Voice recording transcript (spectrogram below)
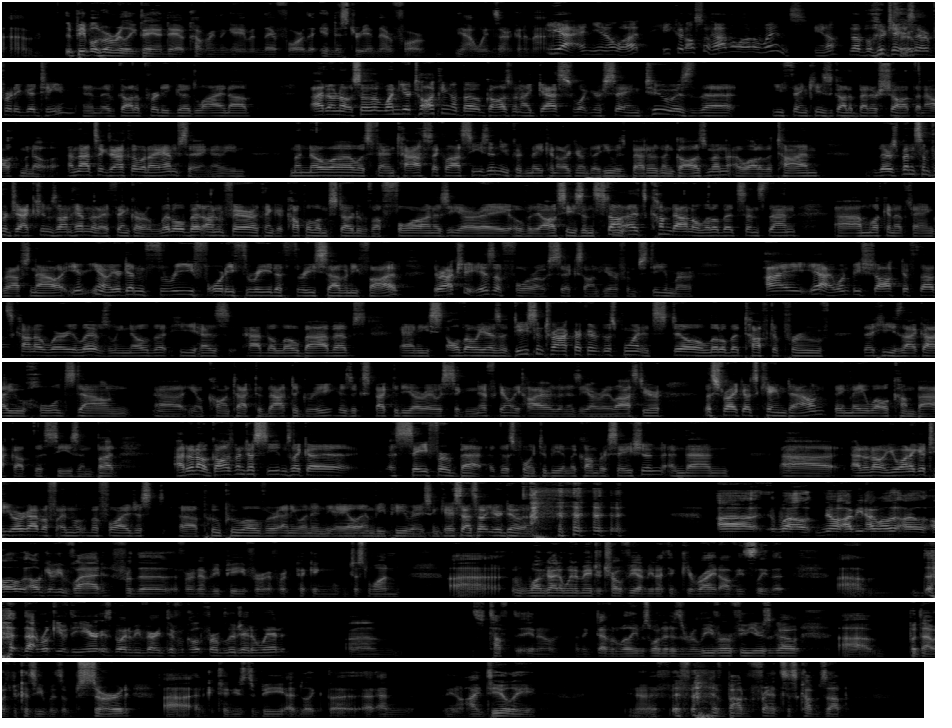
um, the people who are really day in day out covering the game and therefore the industry and therefore yeah wins aren't going to matter yeah and you know what he could also have a lot of wins you know the blue jays True. are a pretty good team and they've got a pretty good lineup I don't know. So when you're talking about Gausman, I guess what you're saying too is that you think he's got a better shot than Alek Manoah. And that's exactly what I am saying. I mean, Manoah was fantastic last season. You could make an argument that he was better than Gausman a lot of the time. There's been some projections on him that I think are a little bit unfair. I think a couple of them started with a four on his ERA over the offseason. St- it's come down a little bit since then. Uh, I'm looking at Fangraphs now. You're, you know, you're getting 343 to 375. There actually is a 406 on here from Steamer. I yeah, I wouldn't be shocked if that's kind of where he lives. We know that he has had the low BABIPs, and he's although he has a decent track record at this point, it's still a little bit tough to prove that he's that guy who holds down uh, you know contact to that degree. His expected ERA was significantly higher than his ERA last year the strikeouts came down, they may well come back up this season. But I don't know. Gausman just seems like a a safer bet at this point to be in the conversation. And then uh, I don't know. You want to get to your guy before, before I just uh, poo poo over anyone in the AL MVP race, in case that's what you're doing. uh, well, no. I mean, I will. I'll, I'll, I'll give you Vlad for the for an MVP for if we're picking just one uh, one guy to win a major trophy. I mean, I think you're right. Obviously, that um, that rookie of the year is going to be very difficult for a Blue Jay to win. Um, it's tough to, you know, I think Devin Williams won it as a reliever a few years ago. Uh, but that was because he was absurd, uh, and continues to be at like the, and, you know, ideally, you know, if, if, if Bowden Francis comes up,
